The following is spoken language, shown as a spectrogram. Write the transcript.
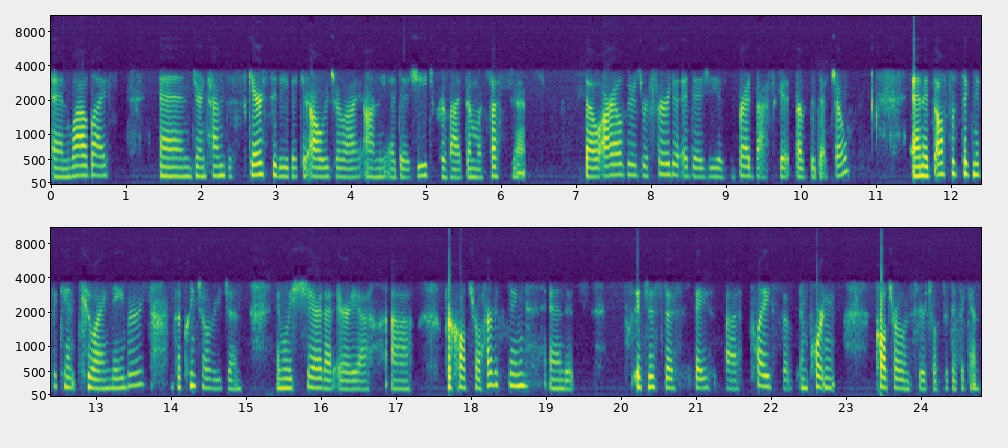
and wildlife. And during times of scarcity, they could always rely on the Edéhzhíe to provide them with sustenance. So our elders refer to Edéhzhíe as the breadbasket of the Dehcho. And it's also significant to our neighbors, the Tłı̨chǫ region, and we share that area uh, for cultural harvesting. And it's it's just a space, a place of important cultural and spiritual significance.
